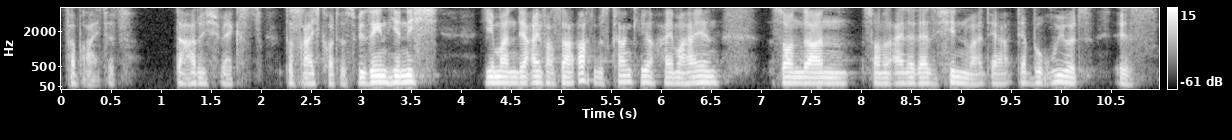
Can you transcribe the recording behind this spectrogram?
verbreitet. Dadurch wächst das Reich Gottes. Wir sehen hier nicht jemanden, der einfach sagt, ach, du bist krank hier, heim heilen, sondern, sondern einer, der sich hinweist, der, der berührt ist.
